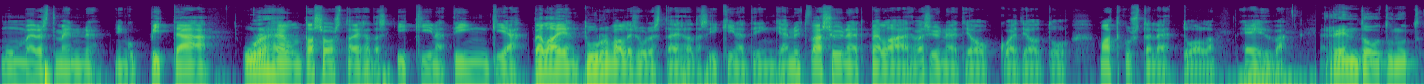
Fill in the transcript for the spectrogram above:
mun mielestä mennyt niin kuin pitää urheilun tasosta ei saataisi ikinä tinkiä, pelaajien turvallisuudesta ei saataisi ikinä tinkiä. Nyt väsyneet pelaajat, väsyneet joukkueet joutuu matkustelemaan tuolla. Ei hyvä. Rentoutunut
